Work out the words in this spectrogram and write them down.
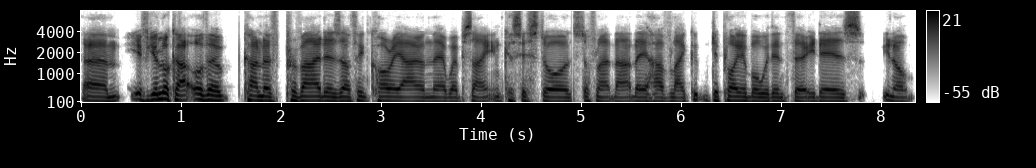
Um, if you look at other kind of providers, I think Kore.ai on their website and Kasisto and stuff like that, they have like deployable within 30 days. You know,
